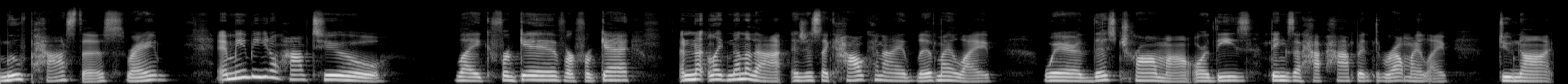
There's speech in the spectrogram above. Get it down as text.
move past this, right? And maybe you don't have to like forgive or forget and not, like none of that. It's just like how can I live my life where this trauma or these things that have happened throughout my life do not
